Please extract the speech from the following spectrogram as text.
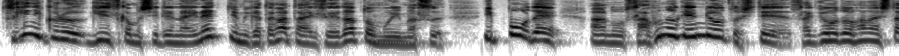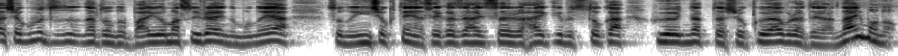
次に来る技術かもしれないねっていう見方が大勢だと思います。一方であの SAF の原料として先ほどお話した植物などのバイオマス由来のものやその飲食店や生活で排出される廃棄物とか不要になった食油油ではないもの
